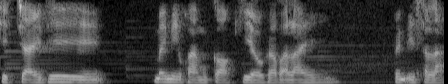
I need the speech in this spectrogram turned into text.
จิตใจที่ไม่มีความเกาะเกี่ยวกับอะไร เป็นอิสระ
